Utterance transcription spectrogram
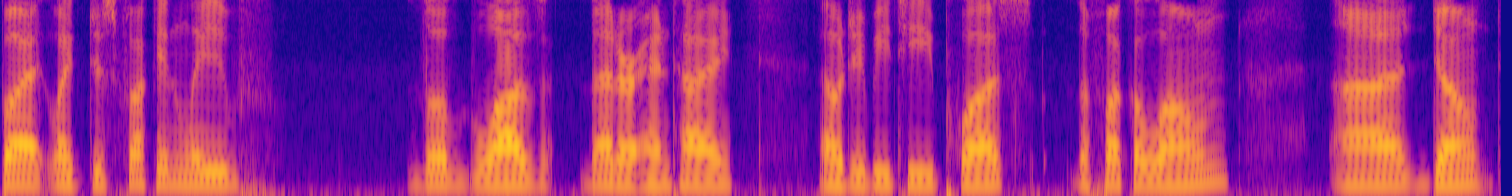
But like, just fucking leave the laws that are anti LGBT plus the fuck alone uh, don't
